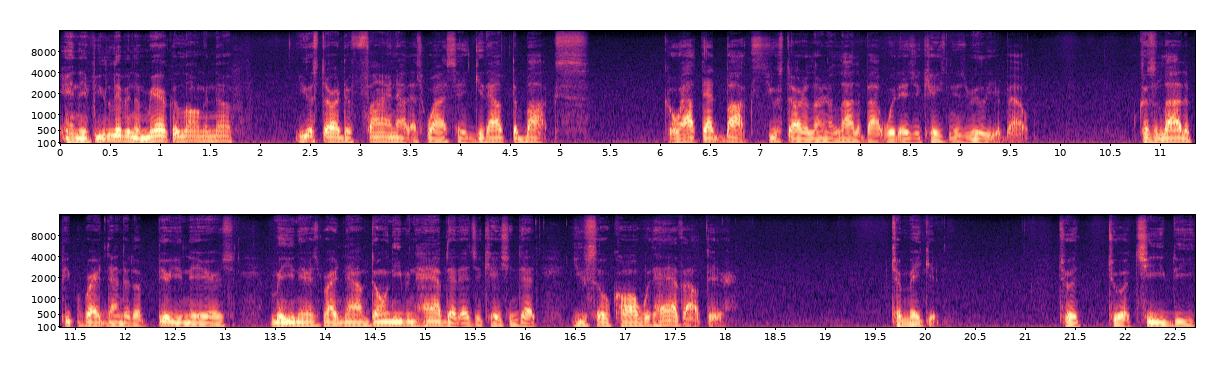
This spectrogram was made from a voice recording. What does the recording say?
And if you live in America long enough, you'll start to find out. That's why I say get out the box. Go out that box. You'll start to learn a lot about what education is really about. Because a lot of people right now that are billionaires millionaires right now don't even have that education that you so called would have out there to make it, to, to achieve the,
